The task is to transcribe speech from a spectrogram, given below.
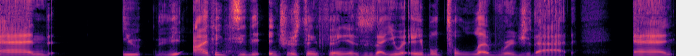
And you, the, I think, see, the interesting thing is, is that you were able to leverage that. And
